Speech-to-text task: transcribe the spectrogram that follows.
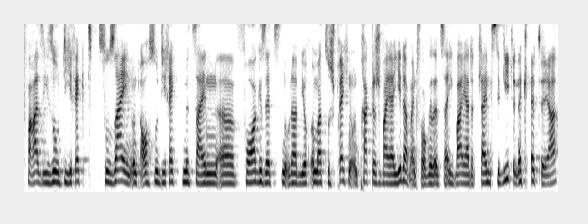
quasi so direkt zu sein und auch so direkt mit seinen äh, Vorgesetzten oder wie auch immer zu sprechen. Und praktisch war ja jeder mein Vorgesetzter. Ich war ja das kleinste Glied in der Kette, ja.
